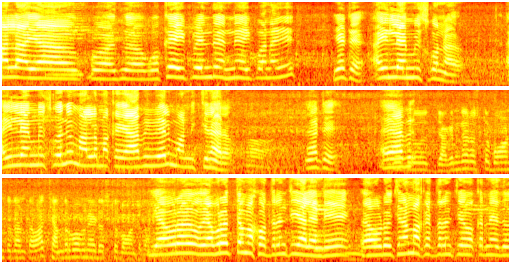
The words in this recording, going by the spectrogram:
మళ్ళీ ఒకే అయిపోయింది అన్నీ అయిపోయినాయి. ఏటే ఆ ఇల్లు అమ్మేసుకున్నారు ఆ ఇల్లు అమ్మేసుకొని మళ్ళీ మాకు యాభై వేలు మొన్న ఇచ్చినారు. ఏటే యాభై జగన్ గారు వస్తే బాగుంటుంది అంటావా చంద్రబాబు నాయుడు వస్తే బాగుంటుంది ఎవరో ఎవరు వస్తే మాకు ఉద్దరం చేయాలండి. ఎవడు వచ్చినా మాకు ఇద్దరం చేయక్కర్లేదు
